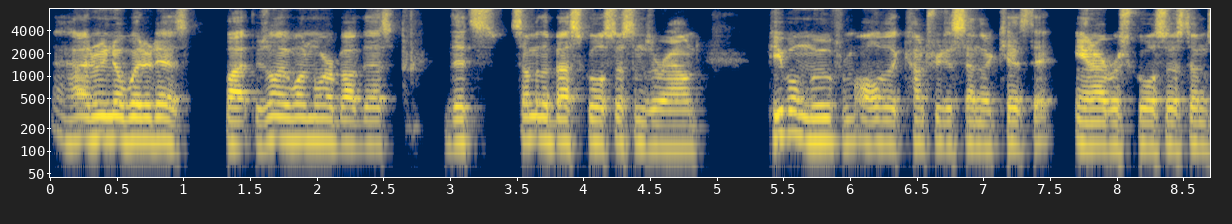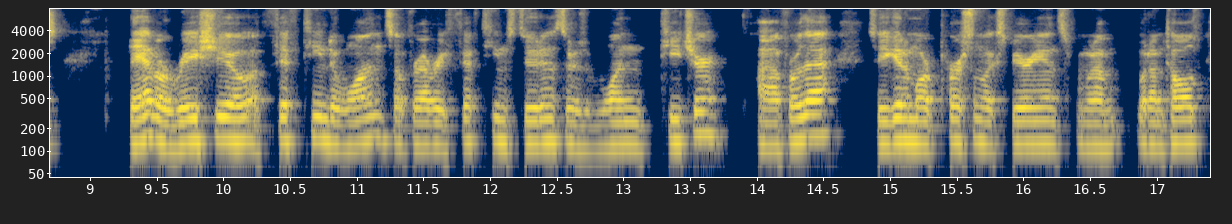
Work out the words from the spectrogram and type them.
I don't even know what it is, but there's only one more above this. That's some of the best school systems around. People move from all over the country to send their kids to Ann Arbor school systems. They have a ratio of 15 to 1. So for every 15 students, there's one teacher uh, for that. So you get a more personal experience from what I'm, what I'm told.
